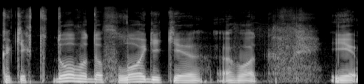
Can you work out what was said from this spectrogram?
каких-то доводов, логики, вот. И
